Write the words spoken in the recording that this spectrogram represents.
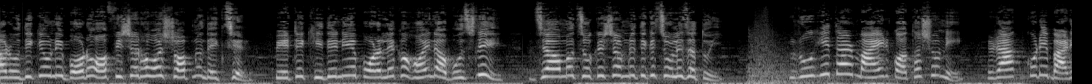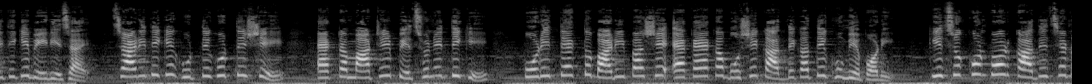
আর ওদিকে উনি বড় অফিসার হওয়ার স্বপ্ন দেখছেন। পেটে খিদে নিয়ে পড়ালেখা হয় না, বুঝলি? যা আমার চোখের সামনে থেকে চলে যা তুই। রুহি তার মায়ের কথা শুনে রাগ করে বাড়ি থেকে বেরিয়ে যায়। চারিদিকে ঘুরতে ঘুরতে সে একটা মাঠের পেছনের দিকে পরিত্যক্ত বাড়ির পাশে একা একা বসে কাঁদতে কাঁদতে ঘুমিয়ে পড়ে। কিছুক্ষণ পর কাঁধে যেন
